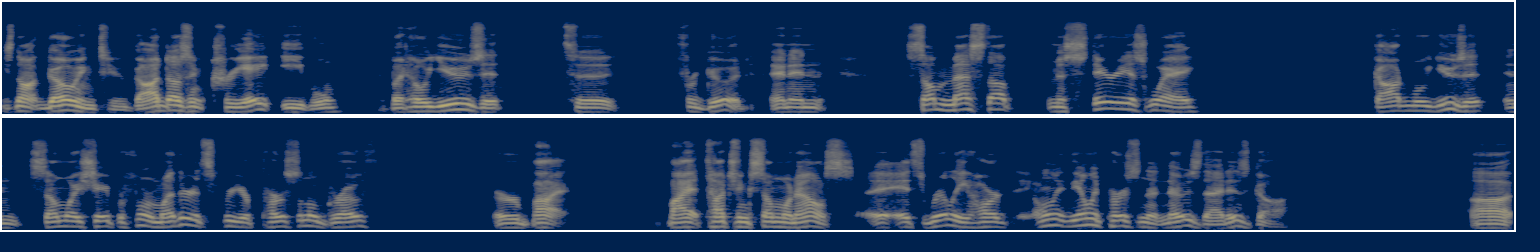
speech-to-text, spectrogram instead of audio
He's not going to. God doesn't create evil, but He'll use it to for good, and in some messed up, mysterious way, God will use it in some way, shape, or form, whether it's for your personal growth or by by it touching someone else. It's really hard. Only the only person that knows that is God. Uh,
